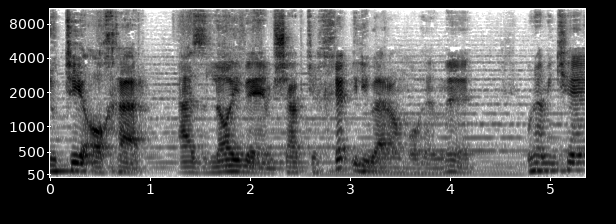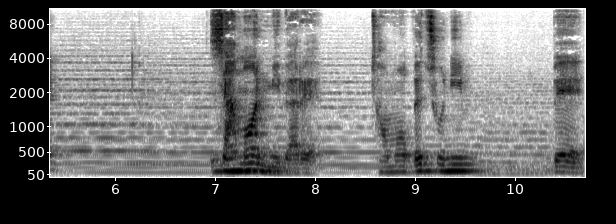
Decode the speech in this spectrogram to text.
نکته آخر از live امشب که خیلی برام مهمه اونم این که زمان می‌بره تا ما بتونیم به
